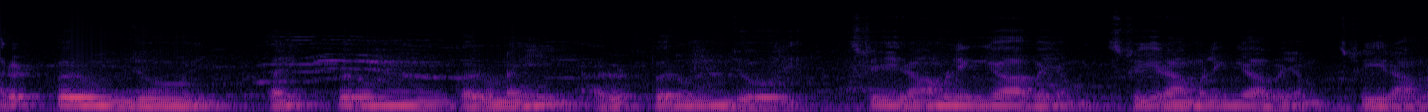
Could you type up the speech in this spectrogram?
அருட்பெரும் ஜோதி தனிப்பெரும் கருணை அருட்பெரும் ஜோதி. ஸ்ரீராமலிங்காபயம் ஸ்ரீராமலிங்காபயம் ஸ்ரீராமலிங்க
